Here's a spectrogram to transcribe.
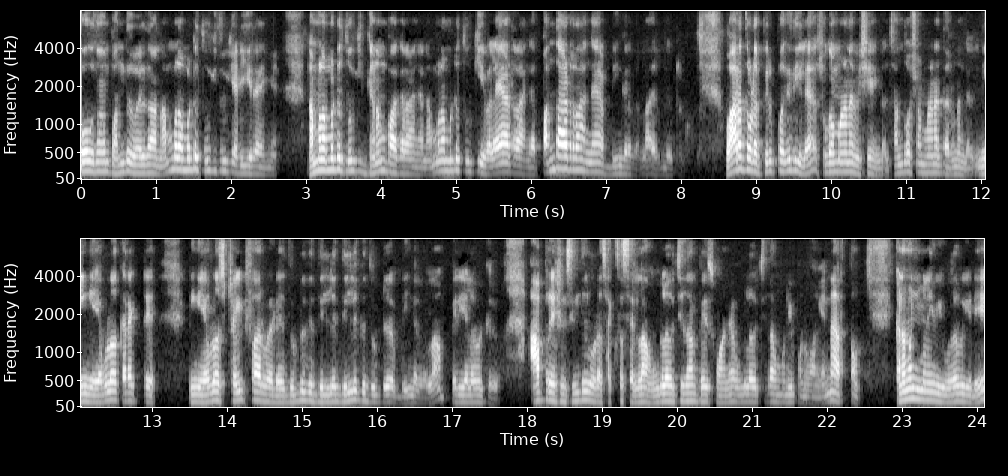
போகுதான் பந்து வருதான் நம்மளை மட்டும் தூக்கி தூக்கி அடிக்கிறாங்க. நம்மளை மட்டும் தூக்கி கனம் பார்க்குறாங்க நம்மளை மட்டும் தூக்கி விளையாடுறாங்க பந்தாடுறாங்க அப்படிங்கிறதெல்லாம் இருந்துகிட்டு வாரத்தோட பிற்பகுதியில் சுகமான விஷயங்கள் சந்தோஷமான தருணங்கள். நீங்கள் எவ்வளோ கரெக்டு நீங்கள் எவ்வளோ ஸ்ட்ரைட் ஃபார்வேர்டு துட்டுக்கு தில்லு தில்லுக்கு துட்டு அப்படிங்கிறதெல்லாம் பெரிய அளவுக்கு இருக்கும். ஆப்ரேஷன் சிந்துரோட சக்ஸஸ் எல்லாம் உங்களை வச்சு தான் பேசுவாங்க உங்களை வச்சு தான் முடிவு பண்ணுவாங்க. என்ன அர்த்தம்? கணவன் மனைவி உறவு இடையே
